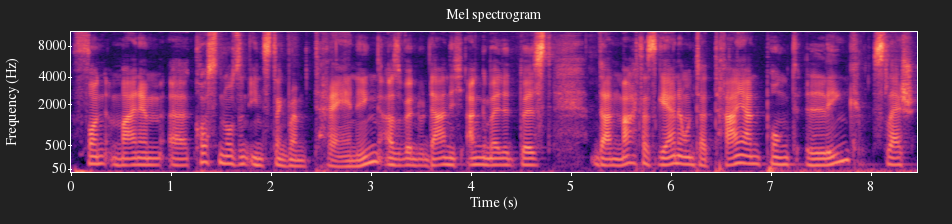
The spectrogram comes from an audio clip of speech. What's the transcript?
von meinem äh, kostenlosen Instagram-Training. Also wenn du da nicht angemeldet bist, dann mach das gerne unter trajan.link slash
